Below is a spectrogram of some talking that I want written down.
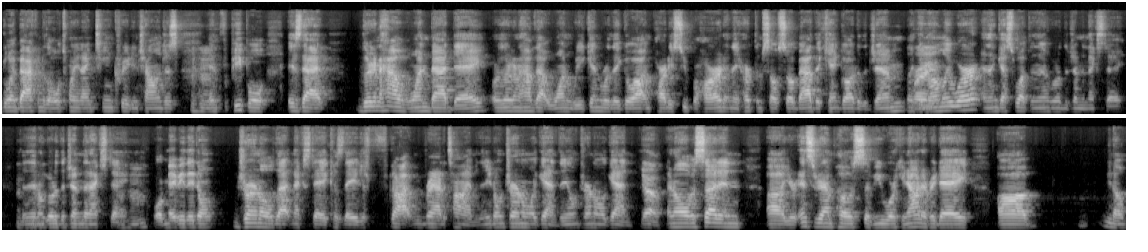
going back into the whole 2019 creating challenges Mhm. and for people is that they're gonna have one bad day or they're gonna have that one weekend where they go out and party super hard and they hurt themselves so bad they can't go out to the gym like Right. they normally were and then guess what then they go to the gym the next day then they don't go to the gym the next day Mhm. or maybe they don't journal that next day because they just forgot and ran out of time and then you don't journal again they don't journal again Yeah. and all of a sudden uh, your instagram posts of you working out every day uh, you know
